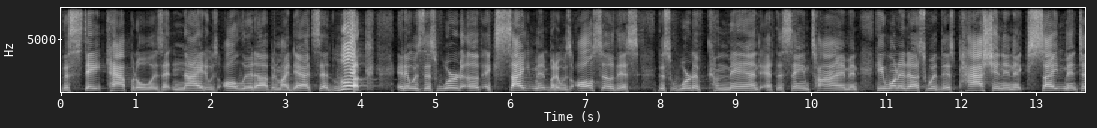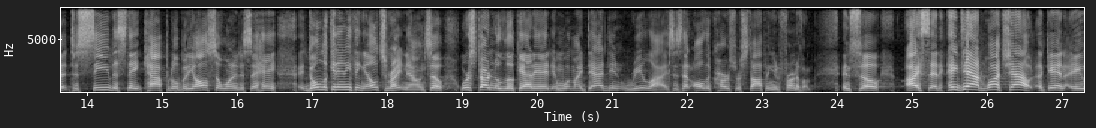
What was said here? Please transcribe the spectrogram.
the state capitol. It was at night. It was all lit up. And my dad said, Look! And it was this word of excitement, but it was also this, this word of command at the same time. And he wanted us with this passion and excitement to, to see the state capitol, but he also wanted to say, hey, don't look at anything else right now. And so we're starting to look at it. And what my dad didn't realize is that all the cars were stopping in front of him. And so I said, Hey, Dad, watch out. Again, a,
